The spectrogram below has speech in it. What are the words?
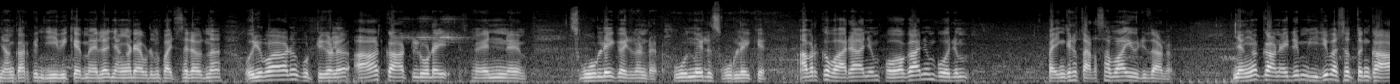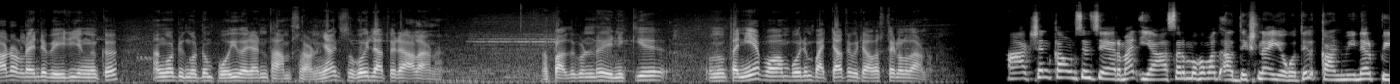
ഞങ്ങൾക്കാർക്കും ജീവിക്കാൻ മേലെ ഞങ്ങളുടെ അവിടുന്ന് പരിസരം ഒരുപാട് കുട്ടികൾ ആ കാട്ടിലൂടെ പിന്നെ സ്കൂളിലേക്ക് വരുന്നുണ്ട്. ഊന്നൂൽ സ്കൂളിലേക്ക്. അവർക്ക് വരാനും പോകാനും പോലും ഭയങ്കര തടസ്സമായ ഒരിതാണ് ഞങ്ങൾക്കാണേലും ഇരുവശത്തും കാടുള്ളതിന്റെ പേര് ഞങ്ങൾക്ക് അങ്ങോട്ടും ഇങ്ങോട്ടും പോയി വരാൻ താമസമാണ്. ഞാൻ സുഖമില്ലാത്ത ഒരാളാണ് അപ്പോൾ അതുകൊണ്ട് എനിക്ക് ഒന്ന് തനിയെ പോകാൻ പോലും പറ്റാത്ത ഒരു അവസ്ഥയുള്ളതാണ്. Action council chairman Yasar Muhammad അധ്യക്ഷനായ യോഗത്തിൽ കൺവീനർ പി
